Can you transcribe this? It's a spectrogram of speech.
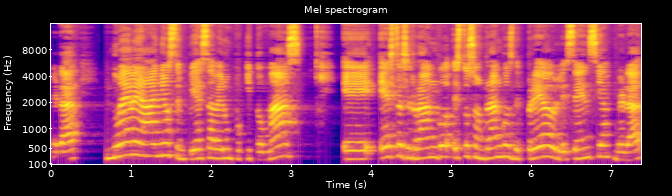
¿verdad? Nueve años empieza a ver un poquito más. Eh, este es rango, estos son rangos de preadolescencia, ¿verdad?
